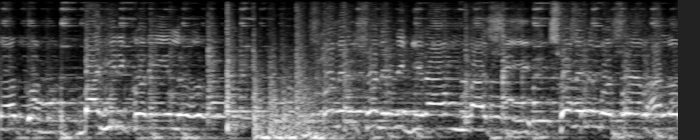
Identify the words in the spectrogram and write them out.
তখন বাহির করিল শোনেন শোনেন গ্রামবাসী শোনেন বসে ভালো।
